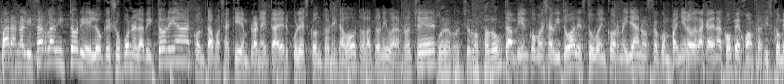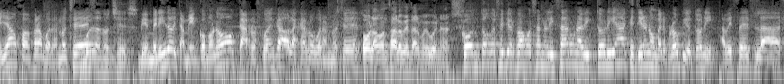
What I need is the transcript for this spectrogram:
Para analizar la victoria y lo que supone la victoria, contamos aquí en Planeta Hércules con Tony Cabot. Hola Tony, buenas noches. Buenas noches, Gonzalo. También, como es habitual, estuvo en Cornellá nuestro compañero de la cadena COPE, Juan Francisco Millán. Juan Fran, buenas noches. Buenas noches. Bienvenido. Y también, como no, Carlos Cuenca. Hola Carlos, buenas noches. Hola Gonzalo, ¿qué tal? Muy buenas. Con todos ellos vamos a analizar una victoria que tiene nombre propio, Tony. A veces las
